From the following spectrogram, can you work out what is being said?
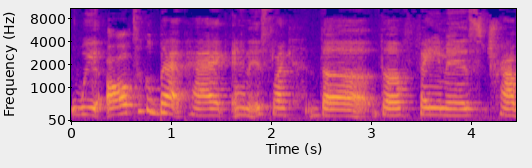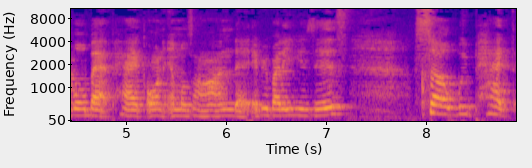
we all took a backpack and it's like the the famous travel backpack on amazon that everybody uses so we packed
